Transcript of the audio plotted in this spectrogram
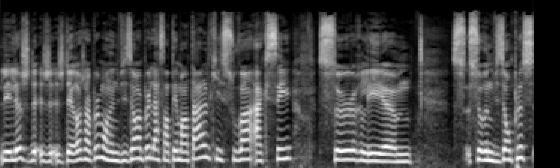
et là je, je, je déroge un peu, mais on a une vision un peu de la santé mentale qui est souvent axée sur les... euh, sur une vision plus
